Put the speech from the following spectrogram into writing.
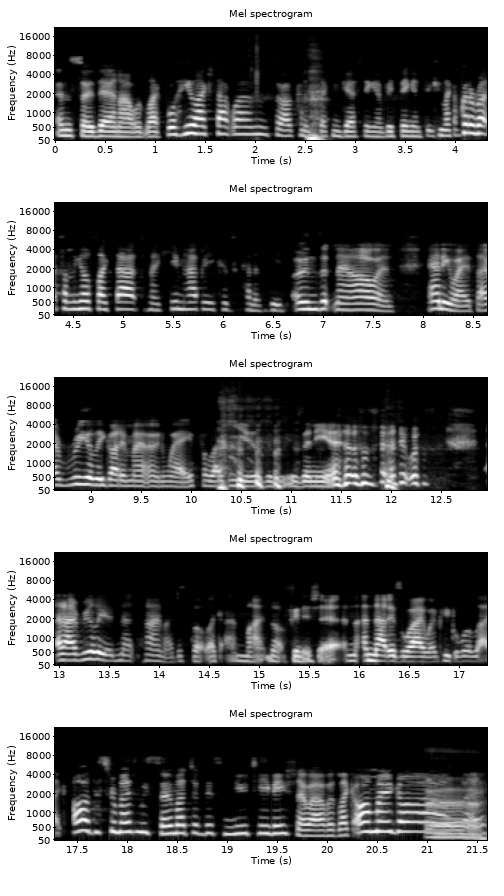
And so then i was like well he liked that one. So i was kind of second guessing everything and thinking like i've got to write something else like that to make him happy because kind of he owns it now. And anyways i really got in my own way for like years and years and years. And it was and i really in that time i just thought like i might not finish it. And, and that is why when people were like oh this reminds me so much of this new tv show i was like oh my god uh,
